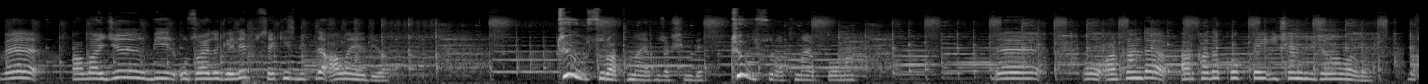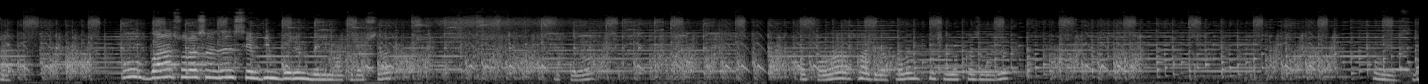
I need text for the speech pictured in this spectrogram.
Ve alaycı bir uzaylı gelip 8 bitle alay ediyor. Tüh suratına yapacak şimdi. Tüh suratına yaptı ona. Ve o arkanda arkada kokteyl içen bir canavar var. Güzel. Bu bana sorarsanız en sevdiğim bölüm benim arkadaşlar. Bakalım. Hoppala. Hadi bakalım. İnşallah kazanırız. Olursun.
